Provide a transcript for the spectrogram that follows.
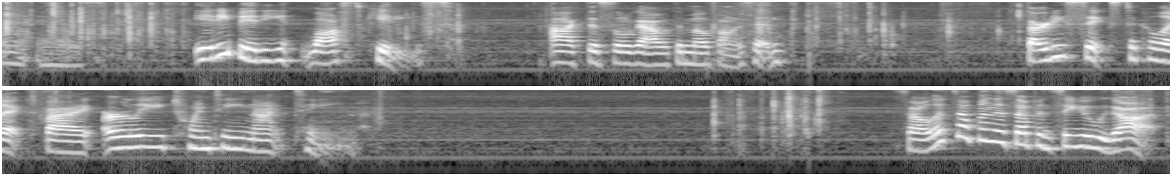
It is Itty Bitty Lost Kitties. I like this little guy with the milk on his head. 36 to collect by early 2019. So let's open this up and see who we got.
